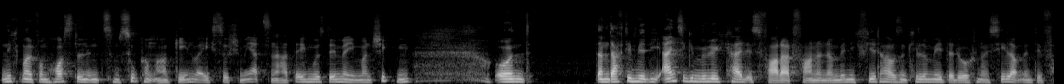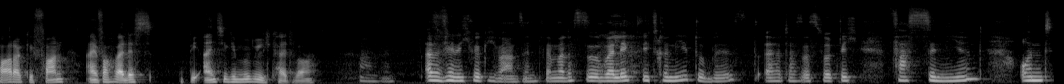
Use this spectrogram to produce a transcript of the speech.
nicht mal vom Hostel zum Supermarkt gehen, weil ich so Schmerzen hatte. Ich musste immer jemanden schicken. Und dann dachte ich mir, die einzige Möglichkeit ist Fahrradfahren. Und dann bin ich 4000 Kilometer durch Neuseeland mit dem Fahrrad gefahren, einfach weil das die einzige Möglichkeit war. Wahnsinn. Also finde ich wirklich Wahnsinn, wenn man das so überlegt, wie trainiert du bist. Äh, das ist wirklich faszinierend. Und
